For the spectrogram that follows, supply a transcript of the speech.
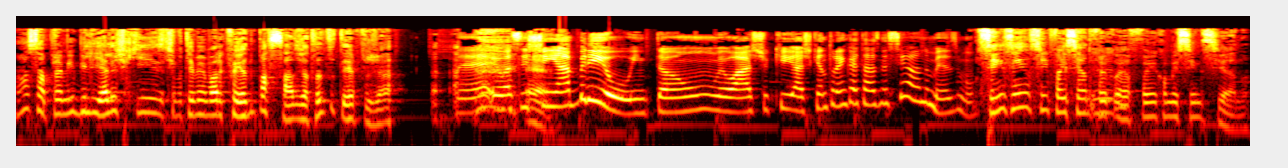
Nossa, pra mim, Billy Elliot, que tipo, tem memória que foi ano passado, já há tanto tempo já. Né? Eu assisti é. em abril, então eu acho que acho que entrou em cartaz nesse ano mesmo. Sim, sim, sim, foi esse ano, uhum. foi, foi comecinho desse ano.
